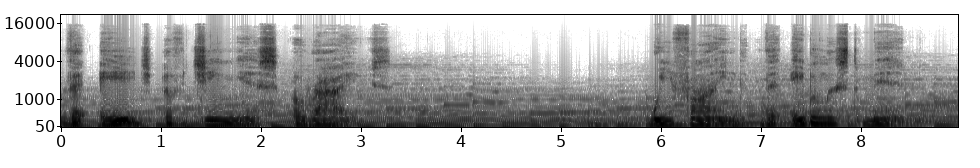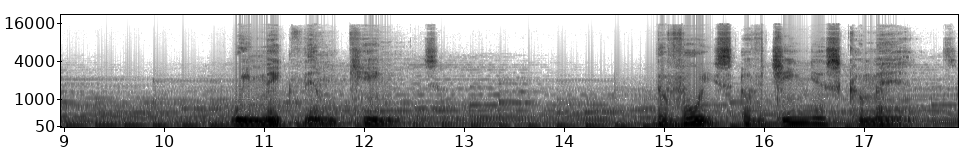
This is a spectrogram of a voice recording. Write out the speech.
The age of genius arrives. We find the ablest men we make them kings. The voice of genius commands.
